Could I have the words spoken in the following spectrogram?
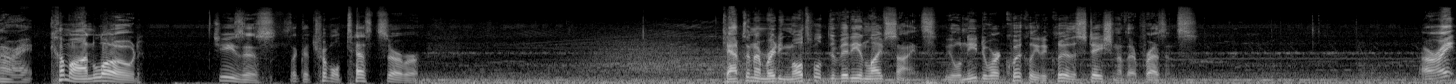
Alright, come on, load. Jesus, it's like a Tribble test server. Captain, I'm reading multiple Devidian life signs. We will need to work quickly to clear the station of their presence. Alright.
